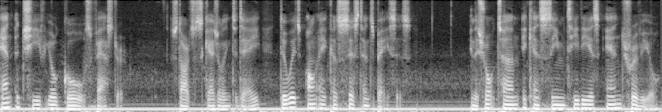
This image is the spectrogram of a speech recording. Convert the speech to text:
and achieve your goals faster. Start scheduling today, do it on a consistent basis. In the short term, it can seem tedious and trivial.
